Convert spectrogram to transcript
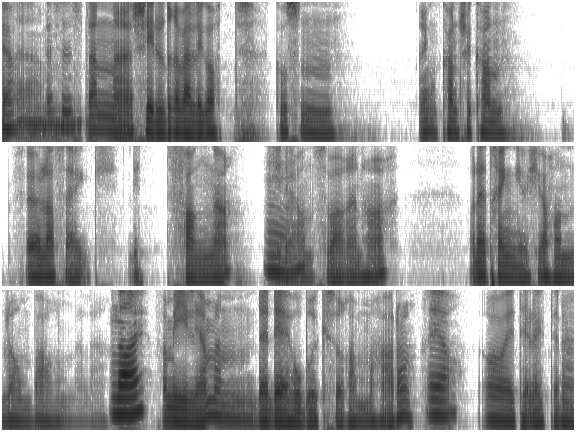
Ja, Um, jeg syns den uh, skildrer veldig godt hvordan en kanskje kan føle seg litt fanga i det mm. ansvaret en har. Og det trenger jo ikke å handle om barn eller Nei. familie, men det er det hun bruker som ramme her, da. Ja. Og i tillegg til det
